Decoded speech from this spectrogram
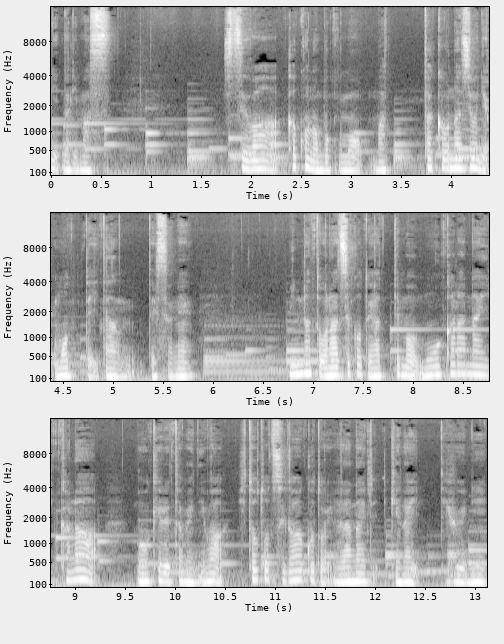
になります。実は過去の僕も全く同じように思っていたんですよね。みんなと同じことやっても儲からないから儲けるためには人と違うことをやらないといけないっていうふうに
